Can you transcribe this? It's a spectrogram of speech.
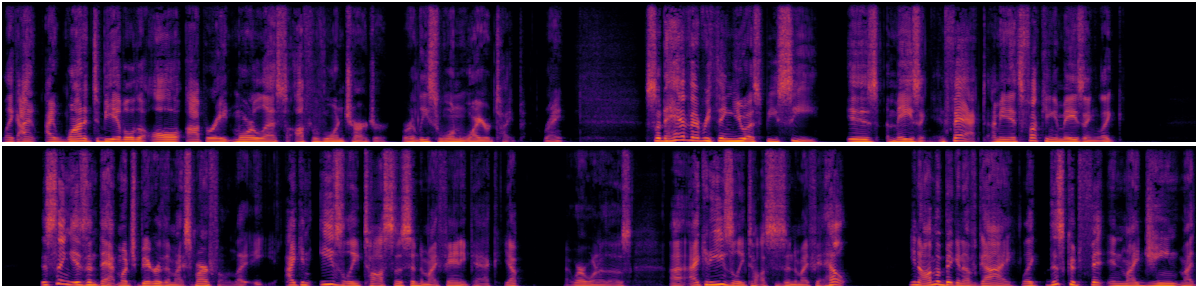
like I, I want it to be able to all operate more or less off of one charger or at least one wire type, right? So to have everything USB C is amazing. In fact, I mean, it's fucking amazing. Like this thing isn't that much bigger than my smartphone. Like I can easily toss this into my fanny pack. Yep. I wear one of those. Uh, I could easily toss this into my fa- hell. You know, I'm a big enough guy. Like this could fit in my jean, my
